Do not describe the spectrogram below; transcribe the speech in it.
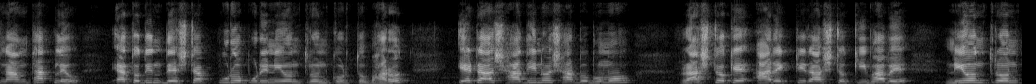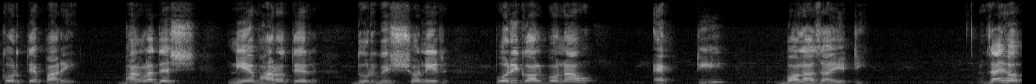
নাম থাকলেও এতদিন দেশটা পুরোপুরি নিয়ন্ত্রণ করত ভারত। এটা স্বাধীন ও সার্বভৌম রাষ্ট্রকে আরেকটি রাষ্ট্র কীভাবে নিয়ন্ত্রণ করতে পারে? বাংলাদেশ নিয়ে ভারতের দুর্বিশ্বনির পরিকল্পনাও একটি বলা যায় এটি। যাই হোক,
